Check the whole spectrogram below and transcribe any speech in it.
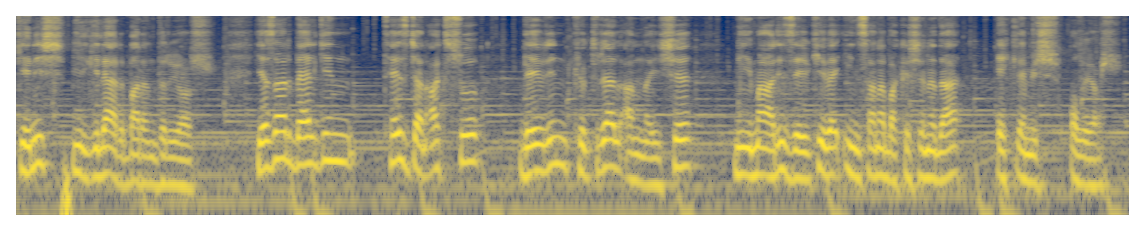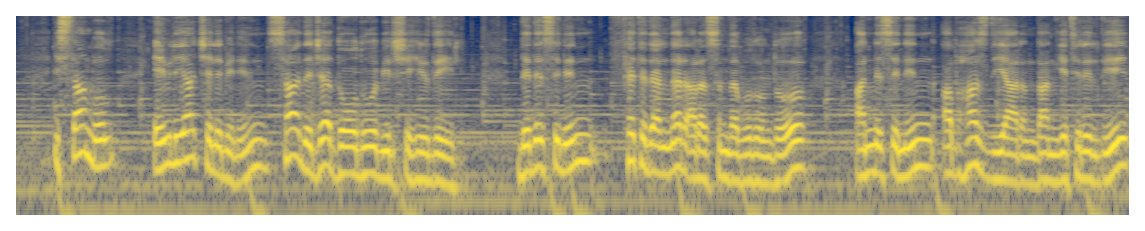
geniş bilgiler barındırıyor. Yazar Belgin Tezcan Aksu devrin kültürel anlayışı, mimari zevki ve insana bakışını da eklemiş oluyor. İstanbul, Evliya Çelebi'nin sadece doğduğu bir şehir değil, dedesinin fethedenler arasında bulunduğu, annesinin Abhaz diyarından getirildiği,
